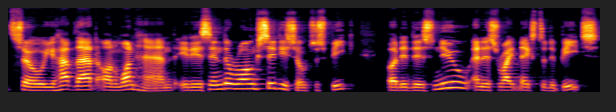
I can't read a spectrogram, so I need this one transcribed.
so you have that on one hand. It is in the wrong city, so to speak, but it is new and it's right next to the beach.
